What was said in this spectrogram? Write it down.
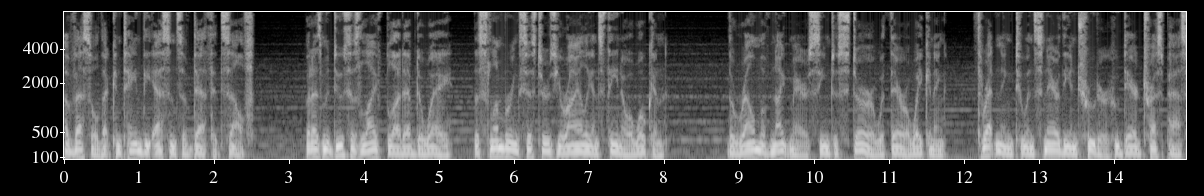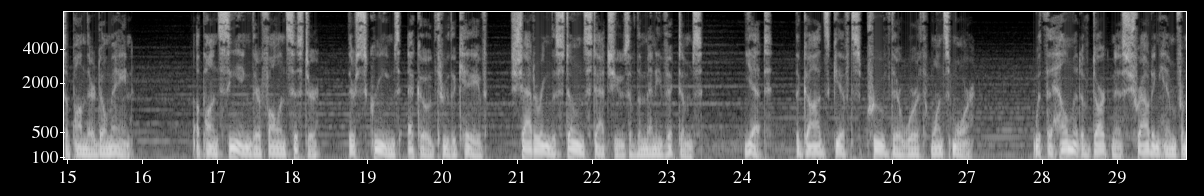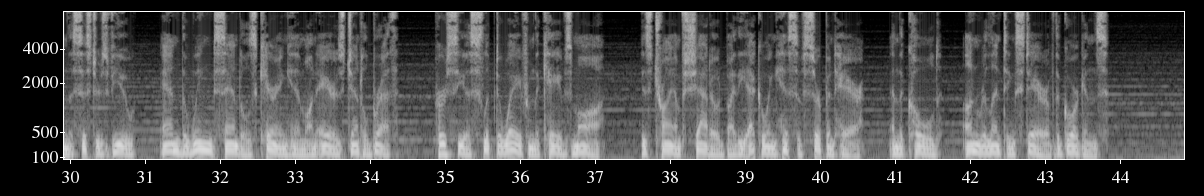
a vessel that contained the essence of death itself. But as Medusa's lifeblood ebbed away, the slumbering sisters Euryale and Stheno awoken. The realm of nightmares seemed to stir with their awakening, threatening to ensnare the intruder who dared trespass upon their domain. Upon seeing their fallen sister, their screams echoed through the cave, shattering the stone statues of the many victims. Yet, the gods' gifts proved their worth once more. With the helmet of darkness shrouding him from the sisters' view, and the winged sandals carrying him on air's gentle breath, Perseus slipped away from the cave's maw, his triumph shadowed by the echoing hiss of serpent hair and the cold, unrelenting stare of the Gorgons.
